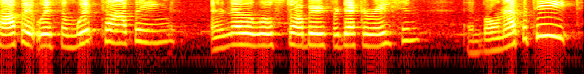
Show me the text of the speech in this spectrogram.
Top it with some whipped topping and another little strawberry for decoration. And bon appetit!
